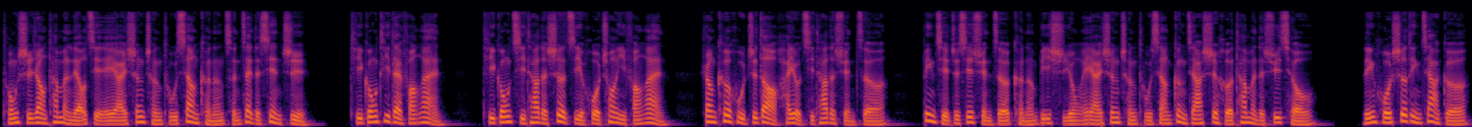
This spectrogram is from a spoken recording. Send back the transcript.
同时，让他们了解 AI 生成图像可能存在的限制，提供替代方案，提供其他的设计或创意方案，让客户知道还有其他的选择，并且这些选择可能比使用 AI 生成图像更加适合他们的需求。灵活设定价格，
